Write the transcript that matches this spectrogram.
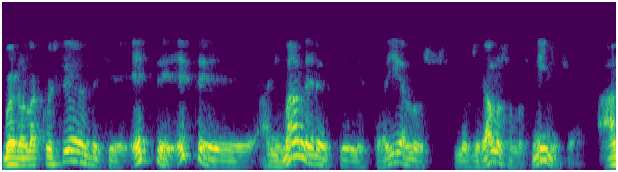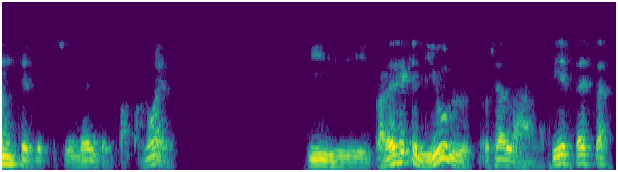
Bueno, la cuestión es de que este, este animal era el que les traía los, los regalos a los niños, antes de que se invente el Papa Noel. Y parece que el Yule, o sea, la, fiesta esta,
